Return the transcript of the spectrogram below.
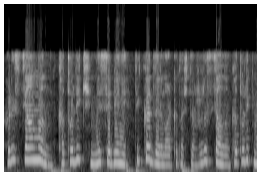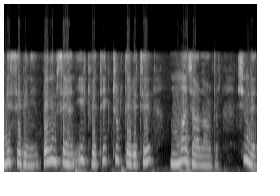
Hristiyanlığın Katolik mezhebini dikkat edelim arkadaşlar. Hristiyanlığın Katolik mezhebini benimseyen ilk ve tek Türk devleti Macarlardır. Şimdi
